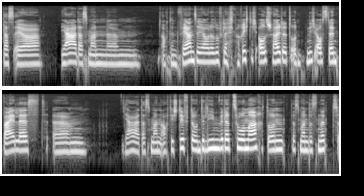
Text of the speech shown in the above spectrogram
dass er, ja, dass man ähm, auch den Fernseher oder so vielleicht mal richtig ausschaltet und nicht auf Standby lässt. Ähm, ja, dass man auch die Stifte und die Lieben wieder zumacht und dass man das nicht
